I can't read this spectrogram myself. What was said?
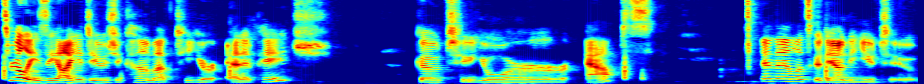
It's real easy. All you do is you come up to your edit page, go to your apps, and then let's go down to YouTube.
